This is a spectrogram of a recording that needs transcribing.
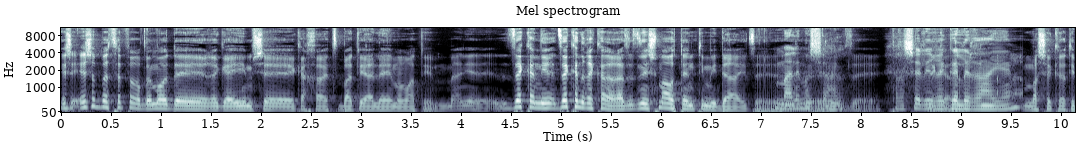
יש, יש בספר הרבה מאוד אה, רגעים שככה הצבעתי עליהם, אמרתי, זה כנראה, זה כנראה קרה, זה, זה נשמע אותנטי מדי. זה, מה למשל? זה, תרשה לי רגע לראיין. מה שהקראתי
